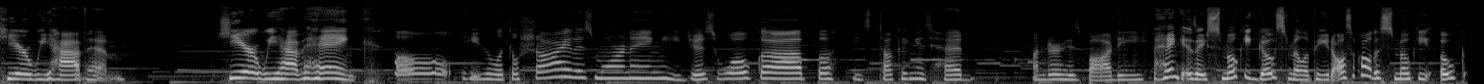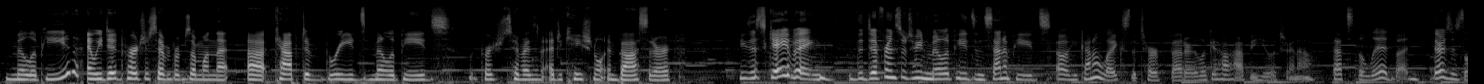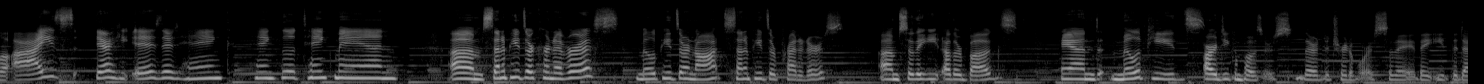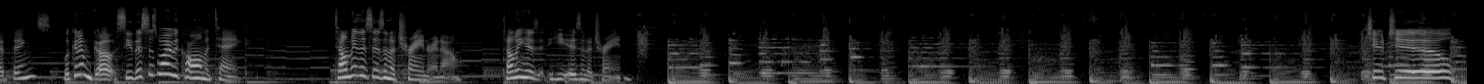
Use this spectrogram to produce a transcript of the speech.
here we have him. Here we have Hank. Oh, he's a little shy this morning. He just woke up. He's tucking his head under his body. Hank is a smoky ghost millipede, also called a smoky oak millipede. And we did purchase him from someone that uh, captive breeds millipedes. We purchased him as an educational ambassador. He's escaping! The difference between millipedes and centipedes. Oh, he kind of likes the turf better. Look at how happy he looks right now. That's the lid, bud. There's his little eyes. There he is. There's Hank. Hank, little tank man. Um, centipedes are carnivorous. Millipedes are not. Centipedes are predators. Um, so they eat other bugs. And millipedes are decomposers. They're detritivores, so they, they eat the dead things. Look at him go. See, this is why we call him a tank. Tell me this isn't a train right now. Tell me his, he isn't a train. Choo choo.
